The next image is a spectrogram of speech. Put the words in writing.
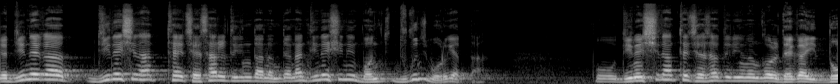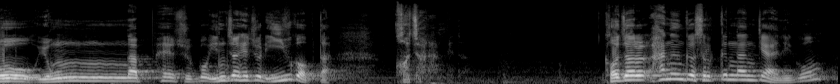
야 니네가 니네 신한테 제사를 드린다는데 난 니네 신이 뭔지 누군지 모르겠다. 뭐 니네 신한테 제사 드리는 걸 내가 너 용납해 주고 인정해 줄 이유가 없다. 거절합니다. 거절하는 것으로 끝난 게 아니고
